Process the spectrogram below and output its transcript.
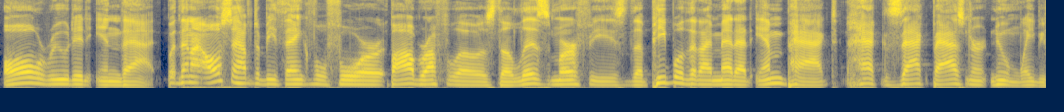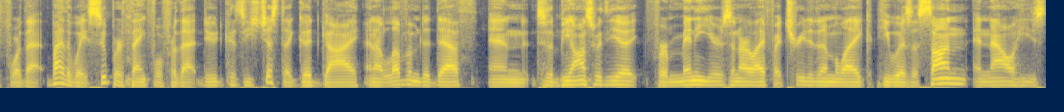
all rooted in that. But then I also have to be thankful for Bob Ruffolo's, the Liz Murphys, the people that I met at Impact. Heck, Zach Basner knew him way before that. By the way, super thankful for that dude because he's just a good guy and I love him to death. And to be honest with you, for many years in our life, I treated him like he was a son and now he's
